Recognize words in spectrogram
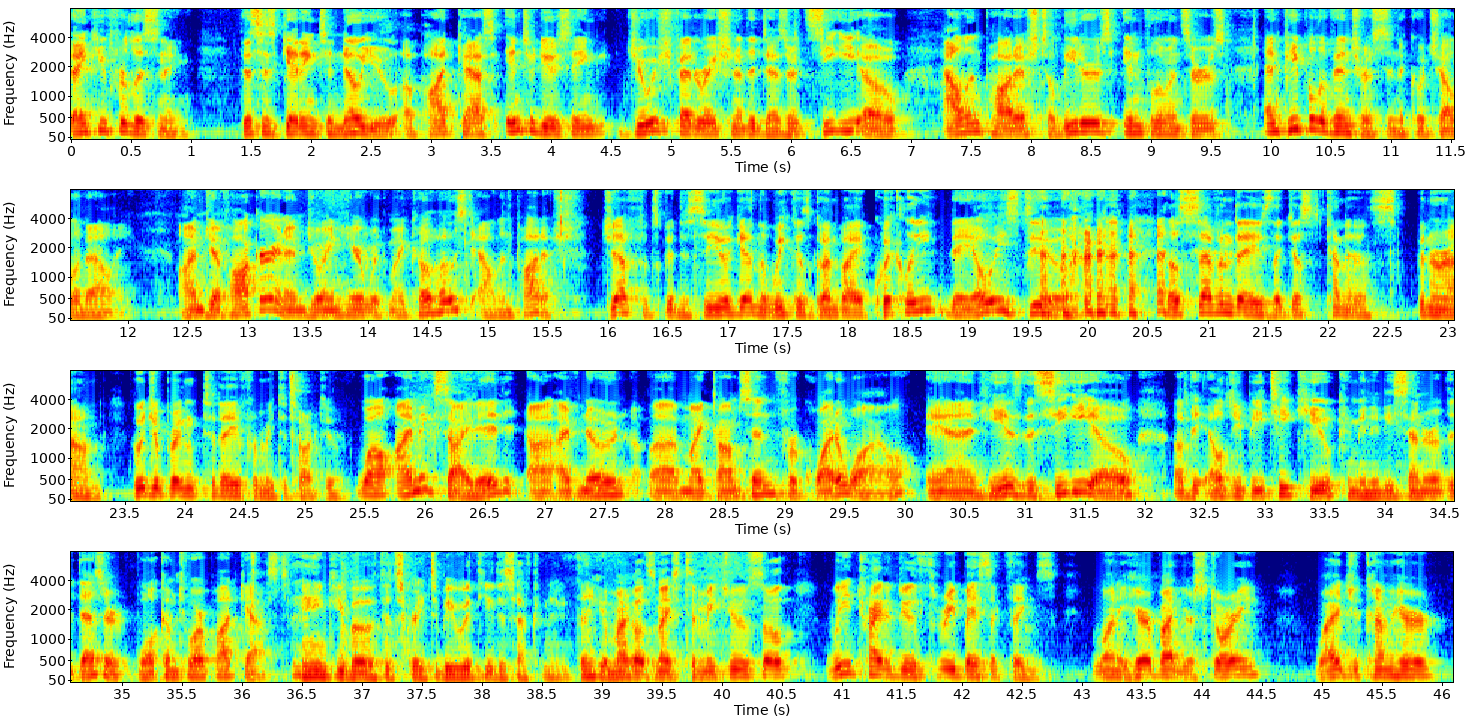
Thank you for listening. This is Getting to Know You, a podcast introducing Jewish Federation of the Desert CEO Alan Potash to leaders, influencers, and people of interest in the Coachella Valley. I'm Jeff Hawker, and I'm joined here with my co-host Alan Potash. Jeff, it's good to see you again. The week has gone by quickly. They always do. Those seven days, they just kind of spin around. Who'd you bring today for me to talk to? Well, I'm excited. Uh, I've known uh, Mike Thompson for quite a while, and he is the CEO of the LGBTQ Community Center of the Desert. Welcome to our podcast. Thank you both. It's great to be with you this afternoon. Thank you, Michael. It's nice to meet you. So, we try to do three basic things. We want to hear about your story. Why did you come here?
